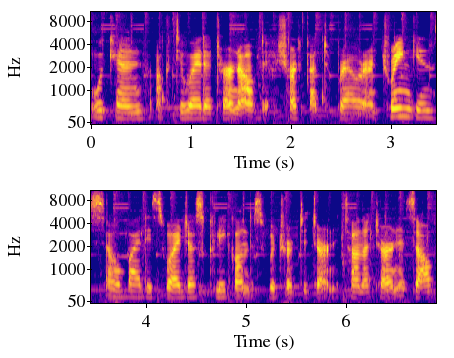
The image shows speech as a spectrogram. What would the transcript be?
We can activate or turn off the shortcut to prevalent ringing. So by this way, just click on the switcher to turn it on or turn it off.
